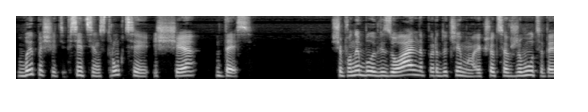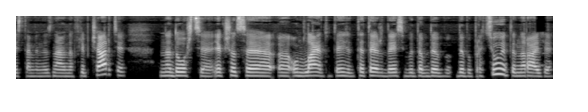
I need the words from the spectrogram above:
випишіть всі ці інструкції іще десь. Щоб вони були візуально перед очима. Якщо це вживу, це десь там, я не знаю, на фліпчарті, на дошці. Якщо це е, онлайн, то це теж десь де, де, де ви працюєте наразі.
